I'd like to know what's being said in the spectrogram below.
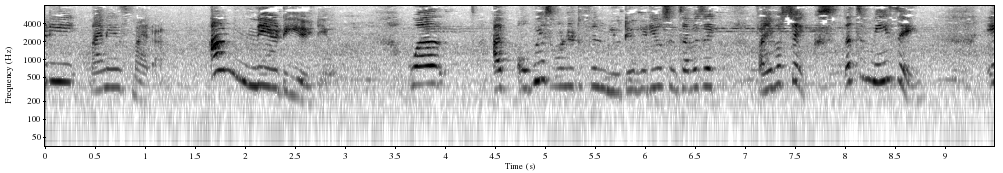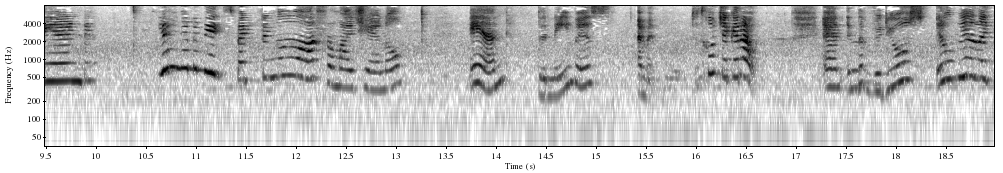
everybody, my name is Myrra. I'm new to YouTube. Well, I've always wanted to film YouTube videos since I was like 5 or 6. That's amazing. And you're gonna be expecting a lot from my channel. And the name is Emin. Just go check it out. And in the videos, it'll be like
